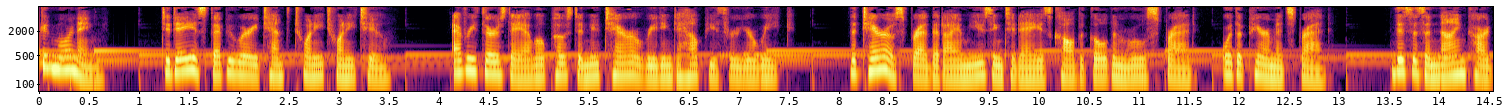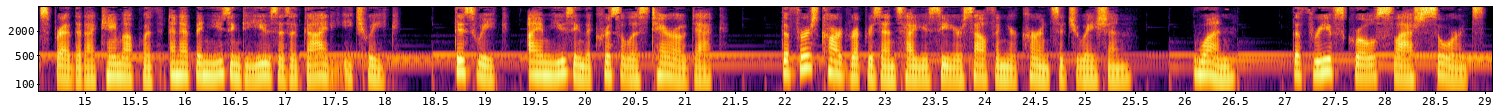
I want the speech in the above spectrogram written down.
Good morning. Today is February 10th, 2022. Every Thursday, I will post a new tarot reading to help you through your week. The tarot spread that I am using today is called the Golden Rule Spread, or the Pyramid Spread. This is a nine card spread that I came up with and have been using to use as a guide each week. This week, I am using the Chrysalis Tarot deck. The first card represents how you see yourself in your current situation. 1. The Three of Scrolls slash Swords.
